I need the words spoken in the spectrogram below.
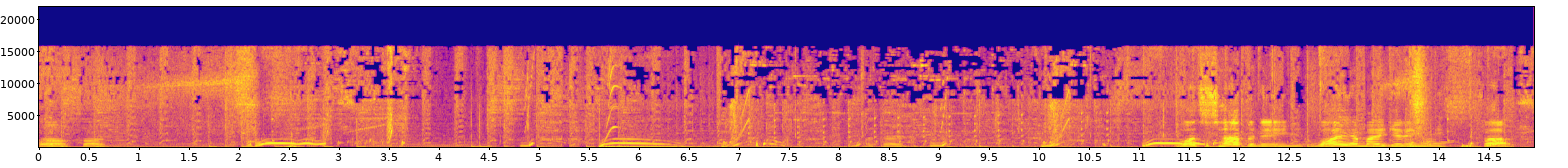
Oh fuck. Okay. What's happening? Why am I getting fucked?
